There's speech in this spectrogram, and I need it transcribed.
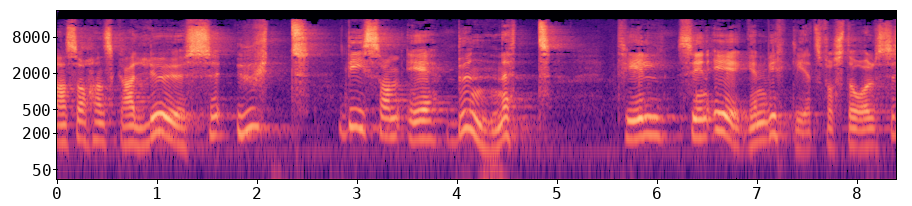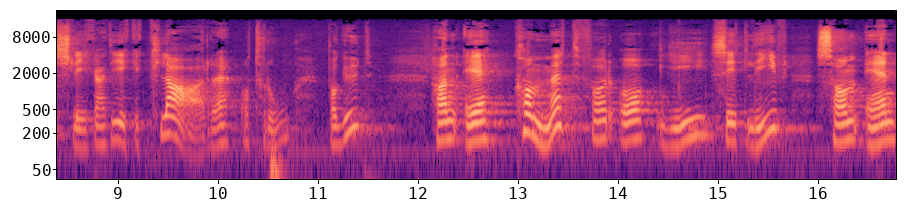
Altså, han skal løse ut de som er bundet til sin egen virkelighetsforståelse, slik at de ikke klarer å tro på Gud. Han er kommet for å gi sitt liv som en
